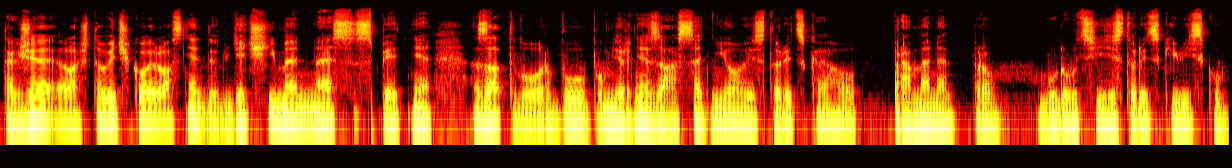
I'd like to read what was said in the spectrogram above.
Takže Laštovičkovi vlastně vděčíme dnes zpětně za tvorbu poměrně zásadního historického pramene pro budoucí historický výzkum.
